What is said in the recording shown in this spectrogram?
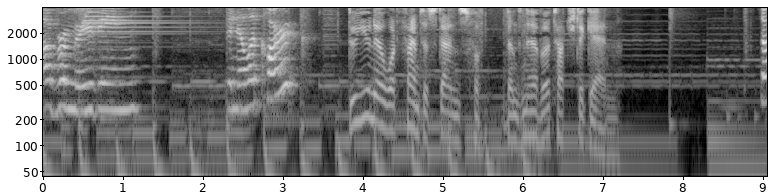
of removing vanilla Coke. Do you know what Fanta stands for and never touched again? So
